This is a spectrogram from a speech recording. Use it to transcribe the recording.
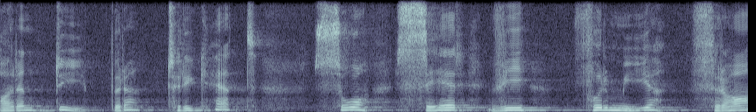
har en dypere trygghet, så ser vi for mye fra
